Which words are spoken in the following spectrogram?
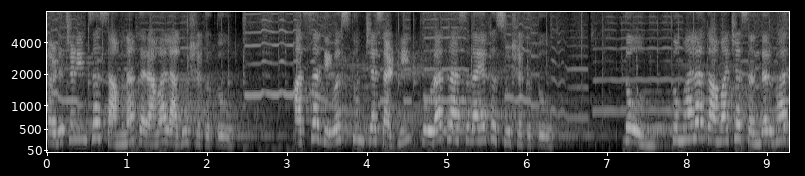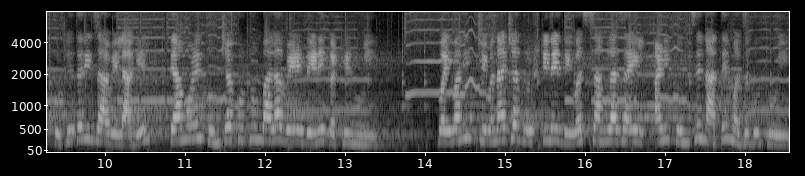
अडचणींचा सामना करावा लागू शकतो. आजचा दिवस तुमच्यासाठी थोडा त्रासदायक असू शकतो. दोन तुम्हाला कामाच्या संदर्भात कुठेतरी जावे लागेल त्यामुळे तुमच्या कुटुंबाला वेळ देणे कठीण होईल. वैवाहिक जीवनाच्या दृष्टीने दिवस चांगला जाईल आणि तुमचे नाते मजबूत होईल.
